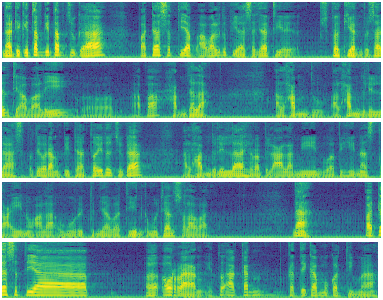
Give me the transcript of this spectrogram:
Nah di kitab-kitab juga pada setiap awal itu biasanya di sebagian besar itu diawali uh, apa hamdalah. Alhamdulillah alhamdulillah. Seperti orang pidato itu juga alhamdulillahirabbil alamin wa bihi nasta'inu ala umurid dunya waddin kemudian salawat nah pada setiap uh, orang itu akan ketika mukaddimah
